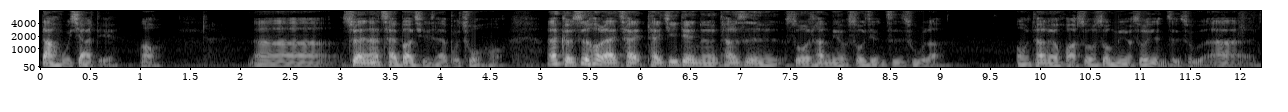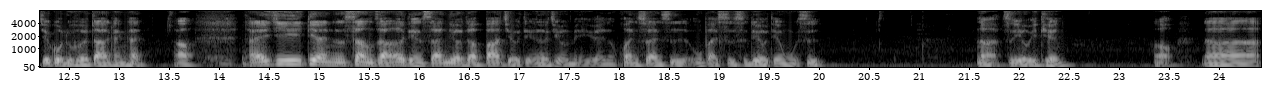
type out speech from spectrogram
大幅下跌。那虽然它财报其实还不错哈，那可是后来台台积电呢，它是说它没有缩减支出了，哦，它的话说说没有缩减支出啊，结果如何？大家看看，好，台积电上涨二点三六到八九点二九美元，换算是五百四十六点五四，那只有一天，哦，那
